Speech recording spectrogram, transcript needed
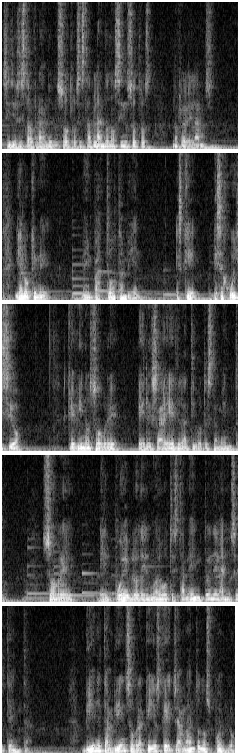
Si Dios está obrando en nosotros, está hablándonos y nosotros nos revelamos. Y algo que me, me impactó también es que ese juicio que vino sobre el Israel del Antiguo Testamento, sobre el pueblo del Nuevo Testamento en el año 70, viene también sobre aquellos que llamándonos pueblo,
